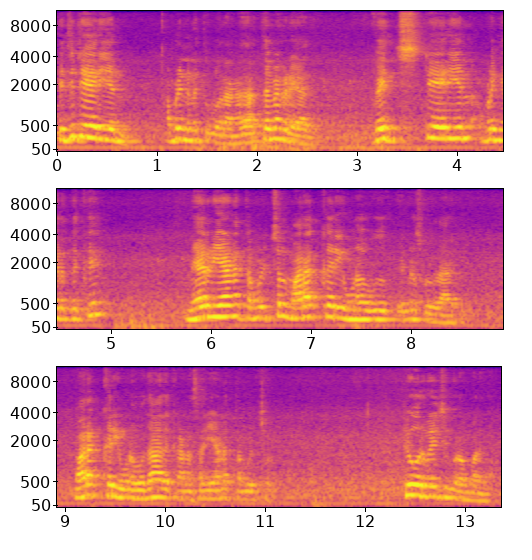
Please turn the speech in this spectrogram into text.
வெஜிடேரியன் அப்படின்னு நினைத்து கொள்கிறாங்க அது அர்த்தமே கிடையாது. வெஜிடேரியன் அப்படிங்கிறதுக்கு நேரடியான தமிழ்ச்சொல் மரக்கறி உணவு என்று சொல்கிறார்கள். மரக்கறி உணவு தான் அதுக்கான சரியான தமிழ்ச்சொல் பியூர் வெஜ்ங்கிறோம் பாருங்கள்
